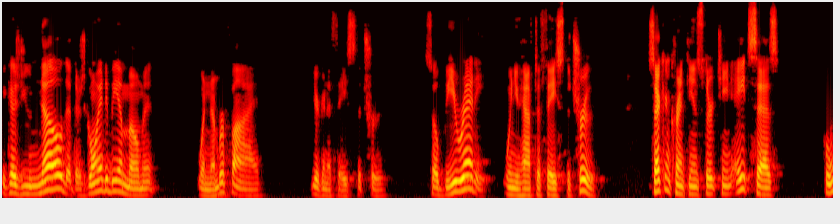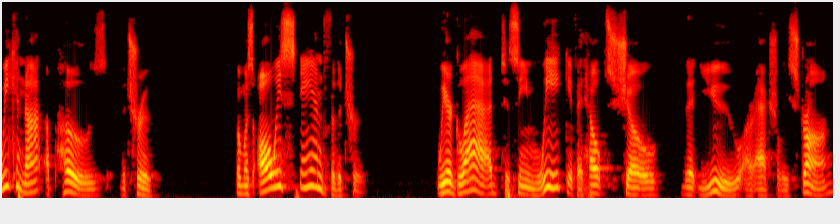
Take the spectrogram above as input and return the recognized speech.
Because you know that there's going to be a moment when, number five, you're going to face the truth. So be ready when you have to face the truth. 2 Corinthians 13 8 says, for we cannot oppose the truth, but must always stand for the truth. We are glad to seem weak if it helps show that you are actually strong.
